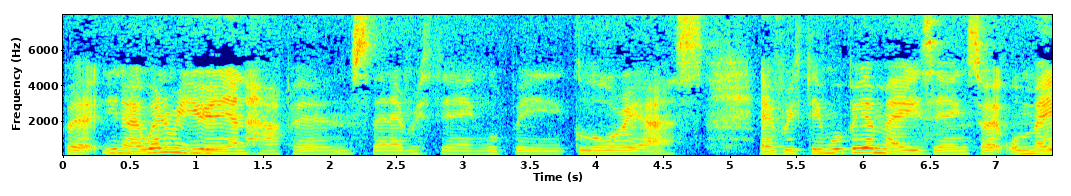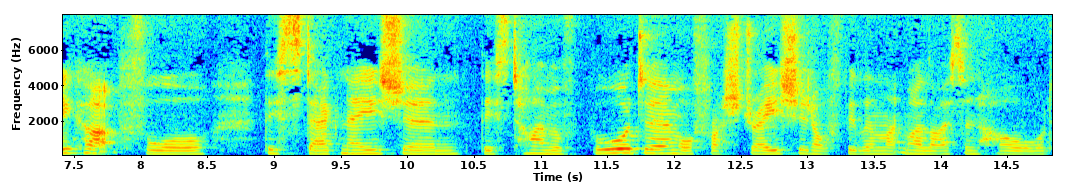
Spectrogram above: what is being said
But you know, when reunion happens, then everything will be glorious. Everything will be amazing. So it will make up for this stagnation, this time of boredom or frustration or feeling like my life's on hold.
